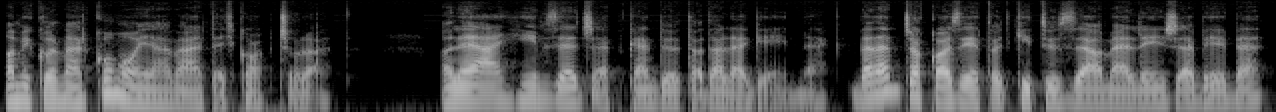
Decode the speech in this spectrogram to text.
Amikor már komolyá vált egy kapcsolat, a leány hímzett zsebkendőt ad a legénynek, de nem csak azért, hogy kitűzze a mellény zsebébe,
